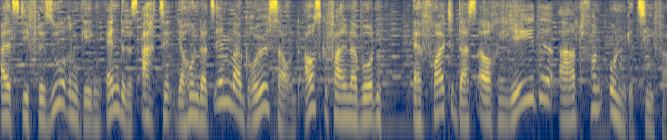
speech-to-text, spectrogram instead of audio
Als die Frisuren gegen Ende des 18. Jahrhunderts immer größer und ausgefallener wurden, erfreute das auch jede Art von Ungeziefer.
